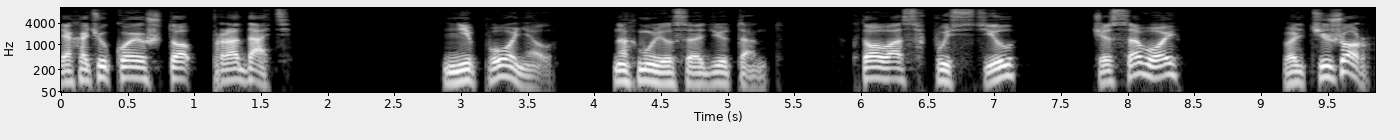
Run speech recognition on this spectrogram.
Я хочу кое-что продать». «Не понял», — нахмурился адъютант. «Кто вас впустил?» «Часовой». «Вольтижер,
